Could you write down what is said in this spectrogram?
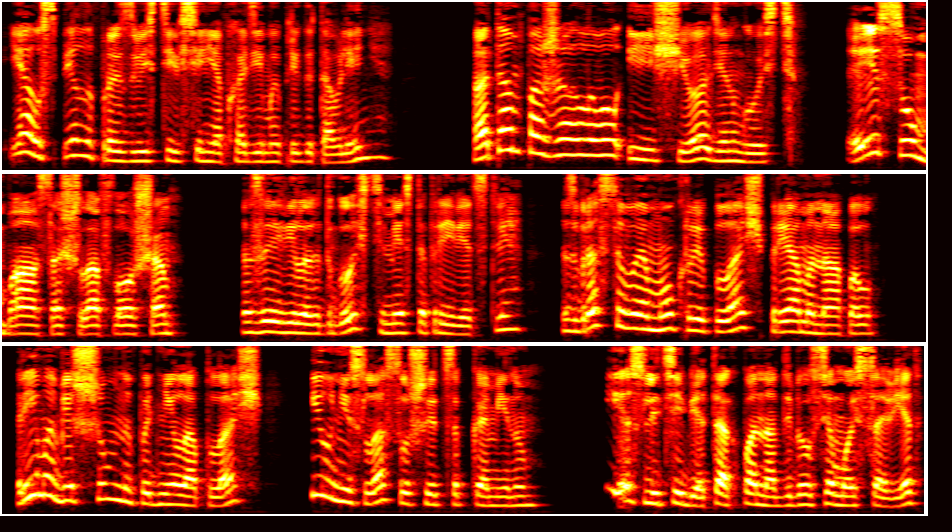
Я успела произвести все необходимые приготовления, а там пожаловал и еще один гость. «Ты с ума сошла, Флоша!» — заявил этот гость вместо приветствия, сбрасывая мокрый плащ прямо на пол. Рима бесшумно подняла плащ и унесла сушиться к камину. «Если тебе так понадобился мой совет,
